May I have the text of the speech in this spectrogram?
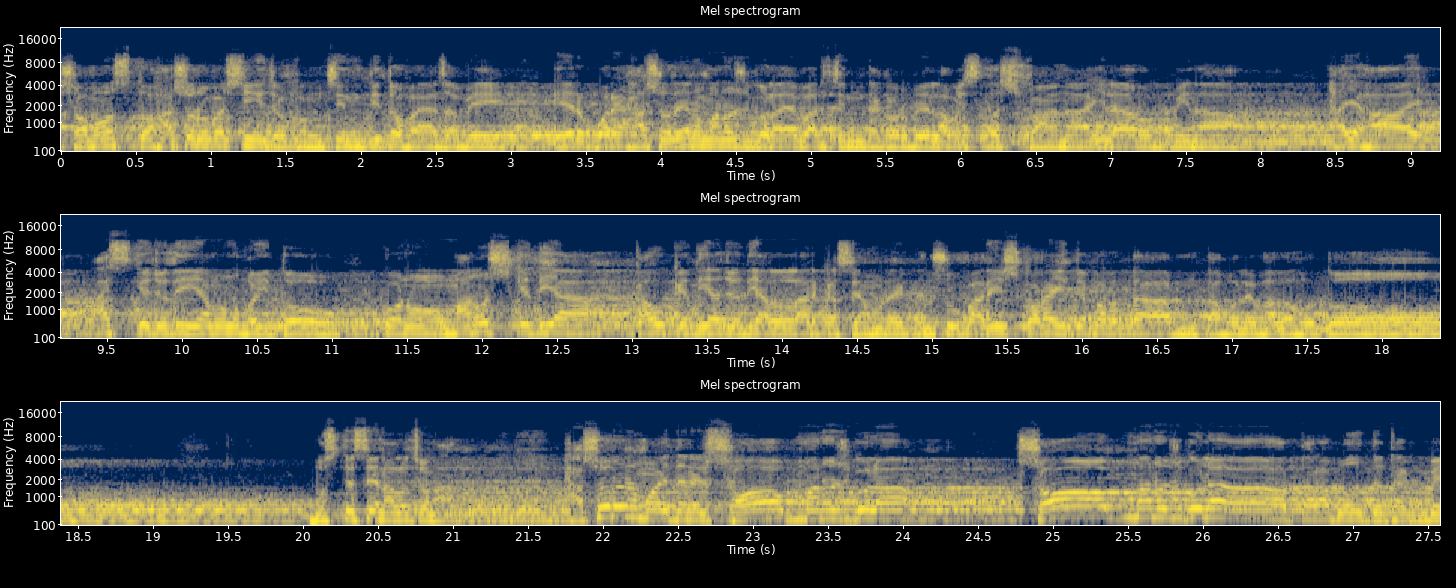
সমস্ত হাসরবাসী যখন চিন্তিত হয়ে যাবে, এরপরে হাসরের মানুষগুলা এবার চিন্তা করবে লাউস্তাসফানা ইলা রব্বিনা। হায় হায়, আজকে যদি এমন হইতো, কোনো মানুষকে দিয়া, কাউকে দিয়া যদি আল্লাহর কাছে আমরা একটু সুপারিশ করাইতে পারতাম, তাহলে ভালো হতো। বুঝতেছেন আলোচনা? হাসরের ময়দানের সব মানুষগুলা সব মানুষগুলা, তারা বলতে থাকবে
